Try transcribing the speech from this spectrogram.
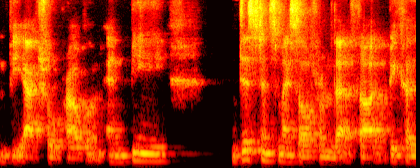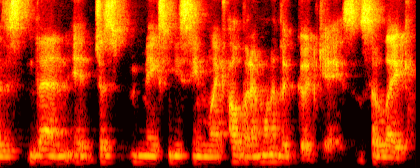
the actual problem and b distance myself from that thought because then it just makes me seem like oh but i'm one of the good gays so like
